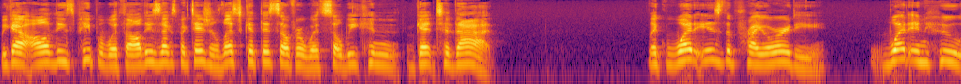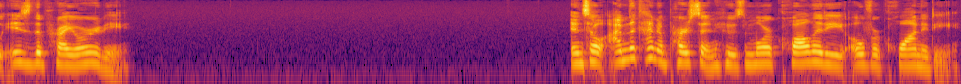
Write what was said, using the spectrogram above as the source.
We got all these people with all these expectations. Let's get this over with so we can get to that. Like, what is the priority? What and who is the priority? And so I'm the kind of person who's more quality over quantity.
